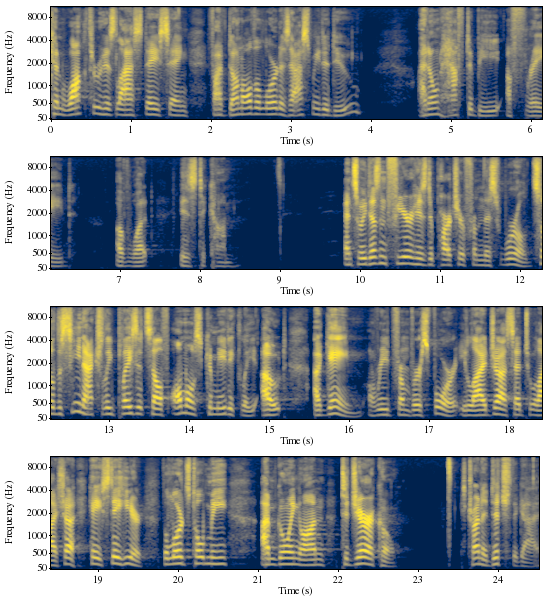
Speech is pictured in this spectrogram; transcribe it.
can walk through his last day saying, If I've done all the Lord has asked me to do, I don't have to be afraid of what is to come. And so he doesn't fear his departure from this world. So the scene actually plays itself almost comedically out again. I'll read from verse 4. Elijah said to Elisha, Hey, stay here. The Lord's told me I'm going on to Jericho. He's trying to ditch the guy.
